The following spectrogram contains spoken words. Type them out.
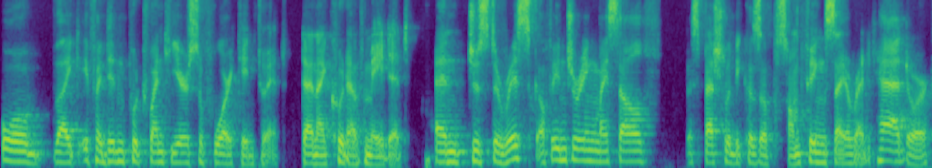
Or, like, if I didn't put 20 years of work into it, then I could have made it. And just the risk of injuring myself, especially because of some things I already had or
